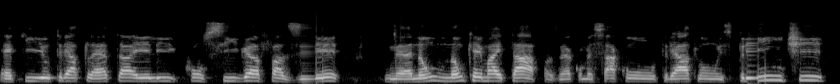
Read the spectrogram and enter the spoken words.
é que o triatleta ele consiga fazer, né, não, não queimar etapas, né? Começar com o triatlon sprint,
